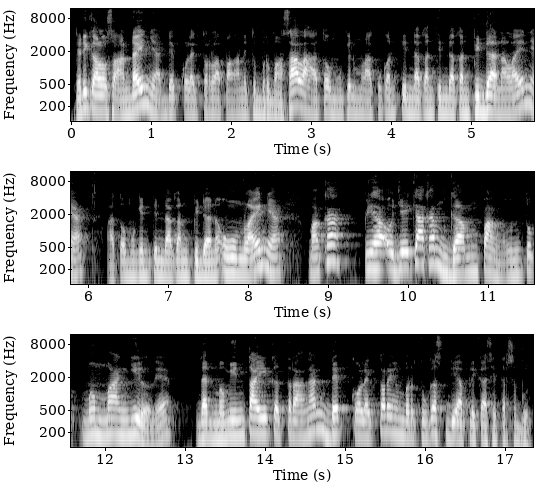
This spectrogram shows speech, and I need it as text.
Jadi kalau seandainya debt collector lapangan itu bermasalah atau mungkin melakukan tindakan-tindakan pidana lainnya atau mungkin tindakan pidana umum lainnya, maka pihak OJK akan gampang untuk memanggil ya dan memintai keterangan debt collector yang bertugas di aplikasi tersebut.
